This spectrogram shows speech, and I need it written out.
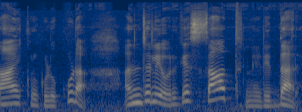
ನಾಯಕರುಗಳು ಕೂಡ ಅಂಜಲಿ ಅವರಿಗೆ ಸಾಥ್ ನೀಡಿದ್ದಾರೆ.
